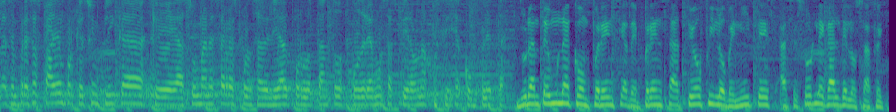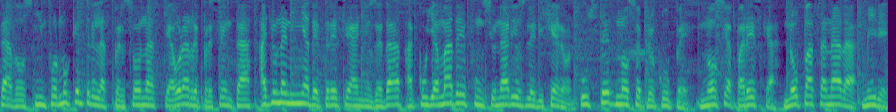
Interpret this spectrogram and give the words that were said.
Las empresas paguen porque eso implica que asuman esa responsabilidad, por lo tanto podremos aspirar a una justicia completa. Durante una conferencia de prensa, Teófilo Benítez, asesor legal de los afectados, informó que entre las personas que ahora representa hay una niña de 13 años de edad a cuya madre funcionarios le dijeron, usted no se preocupe, no se aparezca, no pasa nada, mire,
